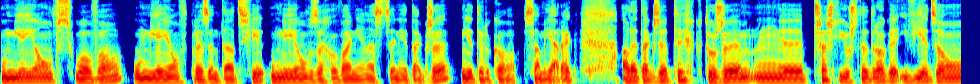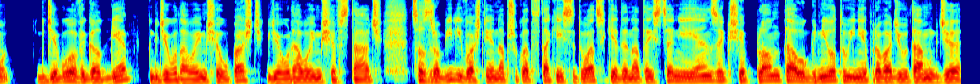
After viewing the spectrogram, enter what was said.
umieją w słowo, umieją w prezentację, umieją w zachowanie na scenie także, nie tylko sam Jarek, ale także tych, którzy mm, e, przeszli już tę drogę i wiedzą, gdzie było wygodnie, gdzie udało im się upaść, gdzie udało im się wstać, co zrobili właśnie na przykład w takiej sytuacji, kiedy na tej scenie język się plątał, gniótł i nie prowadził tam, gdzie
